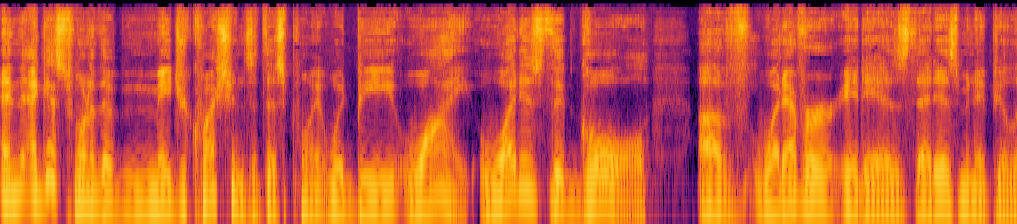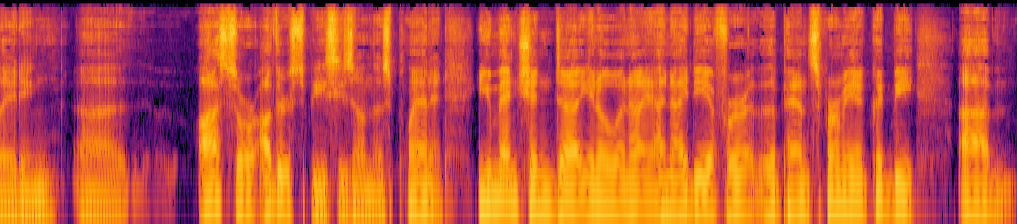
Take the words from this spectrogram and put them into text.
And I guess one of the major questions at this point would be why? What is the goal of whatever it is that is manipulating uh, us or other species on this planet. You mentioned, uh, you know, an, an, idea for the panspermia could be. Um,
